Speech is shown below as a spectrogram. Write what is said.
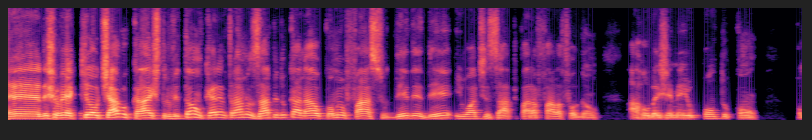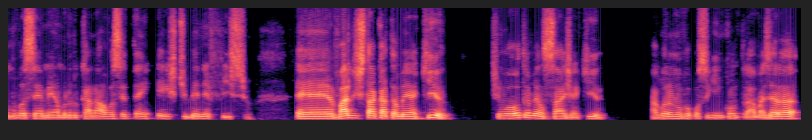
É, deixa eu ver aqui, ó, o Thiago Castro. Vitão, quero entrar no zap do canal. Como eu faço? DDD e WhatsApp para falafogão.gmail.com. Como você é membro do canal, você tem este benefício. É, vale destacar também aqui, tinha uma outra mensagem aqui, agora eu não vou conseguir encontrar, mas era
